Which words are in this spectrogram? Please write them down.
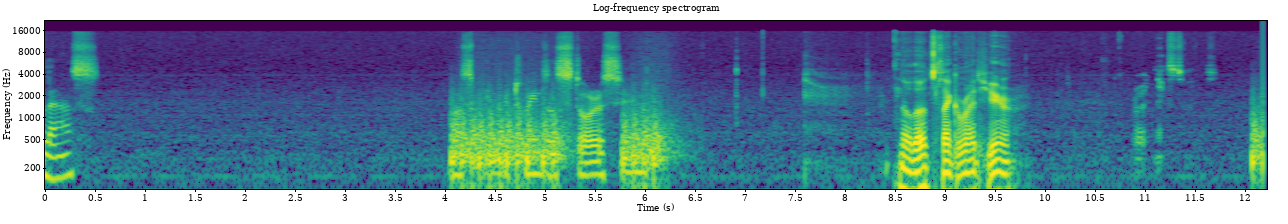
glass. Must be between the stores here. No, that's like right here. Right next to it.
